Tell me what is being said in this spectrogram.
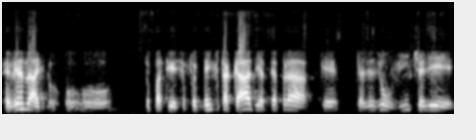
É verdade, o, o, o Patrícia, foi bem destacado e até para que, que às vezes o ouvinte ele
